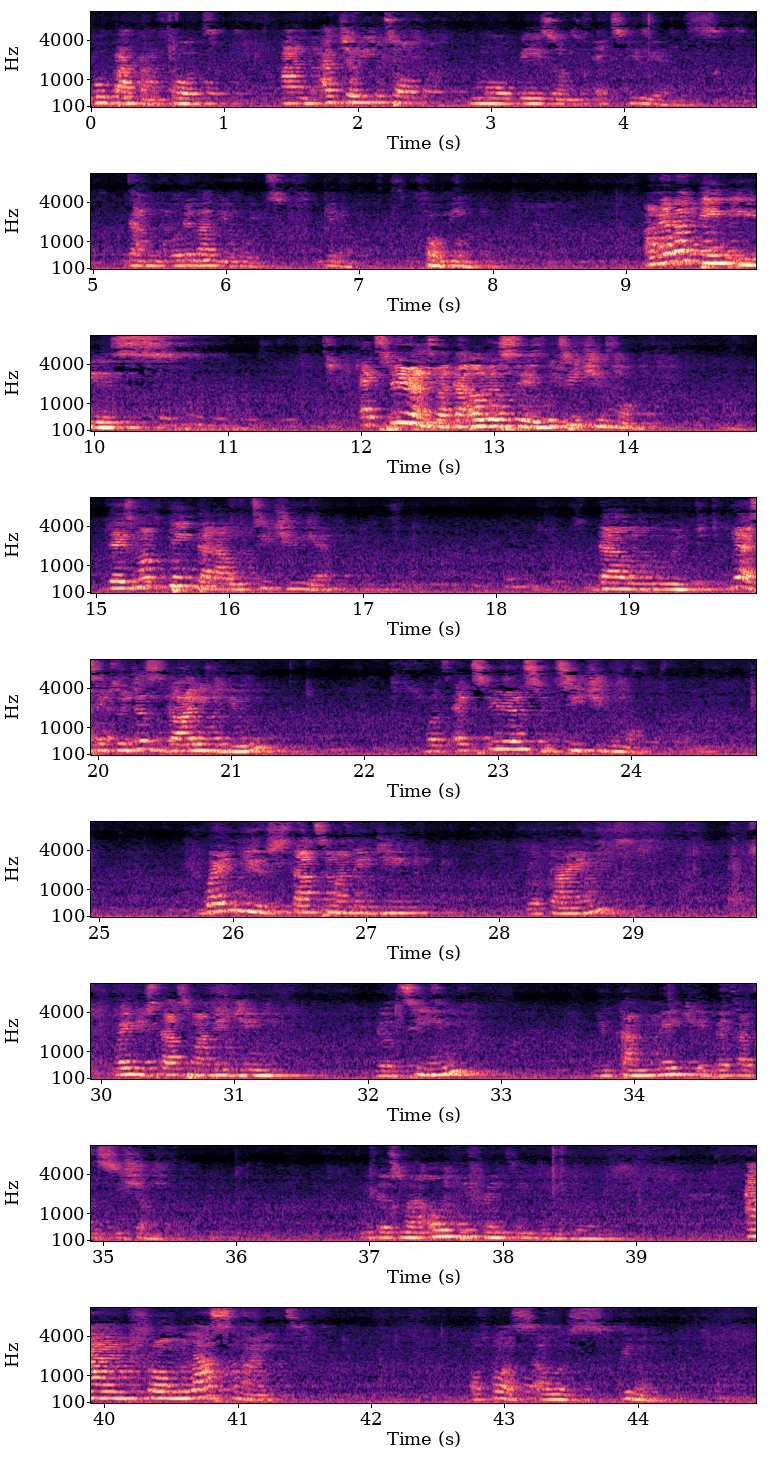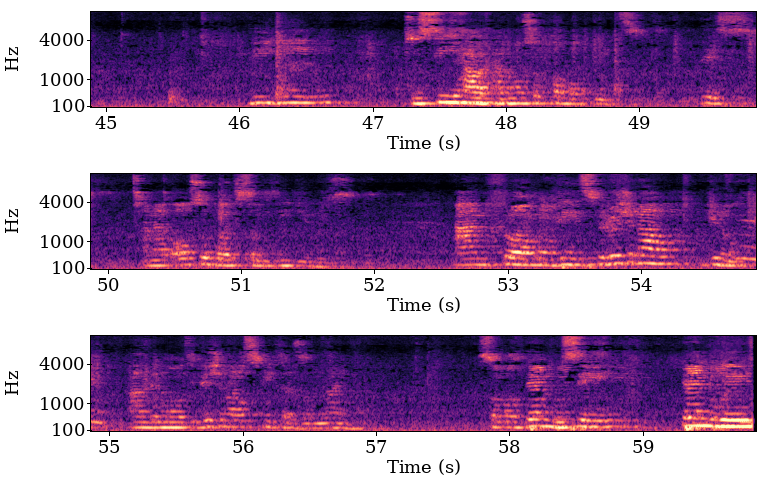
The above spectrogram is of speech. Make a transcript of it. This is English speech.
go back and forth and actually talk more based on experience than whatever they wrote, you know, for me. Another thing is experience, like I always say, will teach you more. There's nothing that I will teach you here that would, yes, it will just guide you, but experience will teach you more. When you start managing your clients, when you start managing your team, you can make a better decision because we are all different individuals. And from last night, of course, I was, you know, reading to see how I can also come up with this. And I also watched some videos. And from the inspirational, you know, and the motivational speakers online, some of them will say 10 ways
